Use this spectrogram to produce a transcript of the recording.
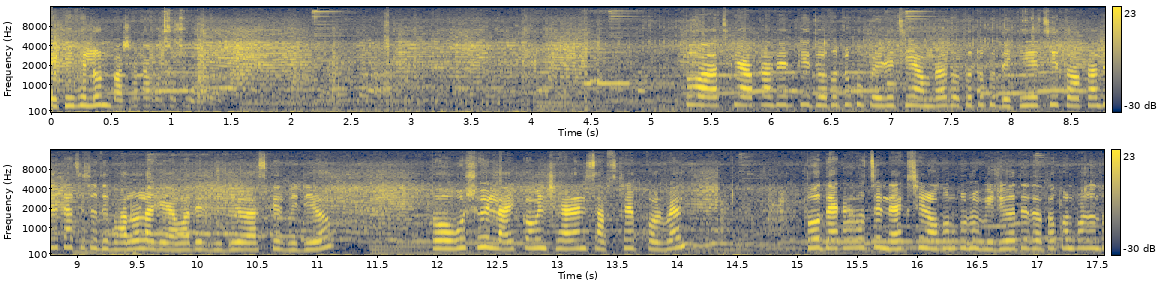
দেখে ফেলুন, বাসাটা কত সুন্দর। তো আজকে আপনাদেরকে যতটুকু পেরেছি, আমরা ততটুকু দেখিয়েছি। তো আপনাদের কাছে যদি ভালো লাগে আমাদের ভিডিও, আজকের ভিডিও, তো অবশ্যই like comment share and subscribe করবেন। তো দেখা হচ্ছে নেক্সট নতুন কোনো ভিডিওতে। ততক্ষণ পর্যন্ত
